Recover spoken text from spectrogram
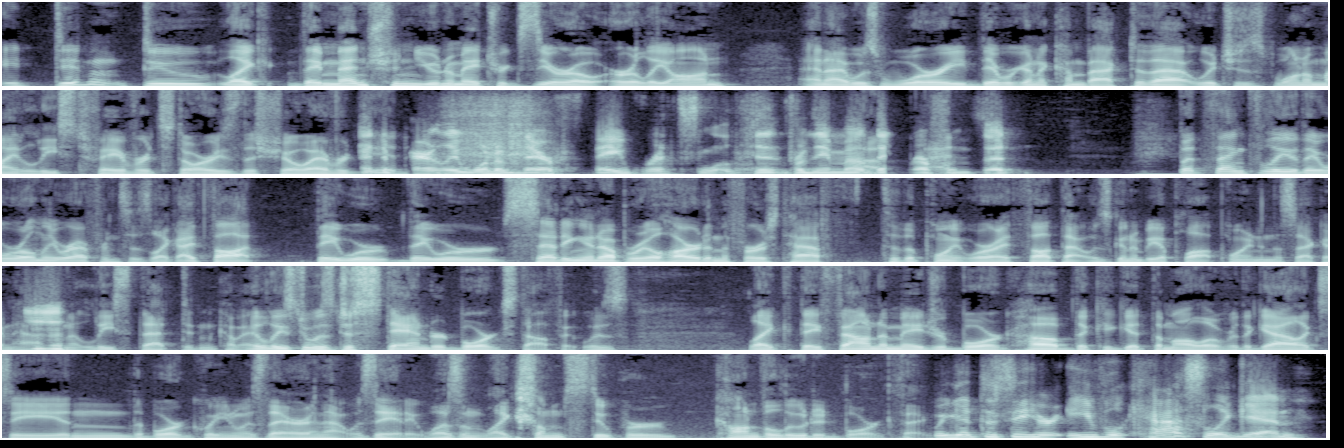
It didn't do like they mentioned Unimatrix Zero early on, and I was worried they were going to come back to that, which is one of my least favorite stories the show ever And did. apparently, one of their favorites from the amount they Uh, reference it. but thankfully, they were only references. Like I thought they were they were setting it up real hard in the first half to the point where I thought that was going to be a plot point in the second half, and at least that didn't come. At least it was just standard Borg stuff. It was like they found a major Borg hub that could get them all over the galaxy, and the Borg Queen was there, and that was it. It wasn't like some super convoluted Borg thing. We get to see her evil castle again.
